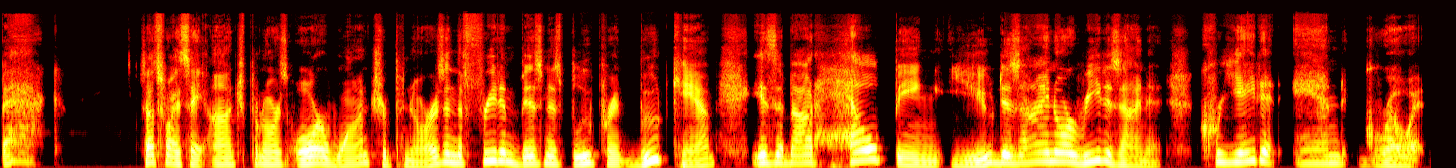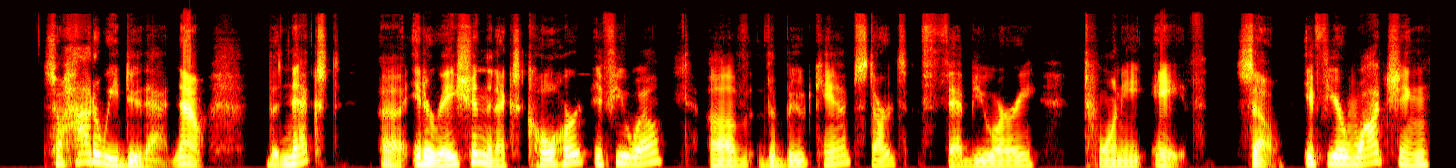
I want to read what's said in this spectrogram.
back. So that's why I say entrepreneurs or wantrepreneurs. And the Freedom Business Blueprint Bootcamp is about helping you design or redesign it, create it, and grow it. So, how do we do that? Now, the next uh, iteration, the next cohort, if you will, of the boot camp starts February 28th. So, if you're watching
